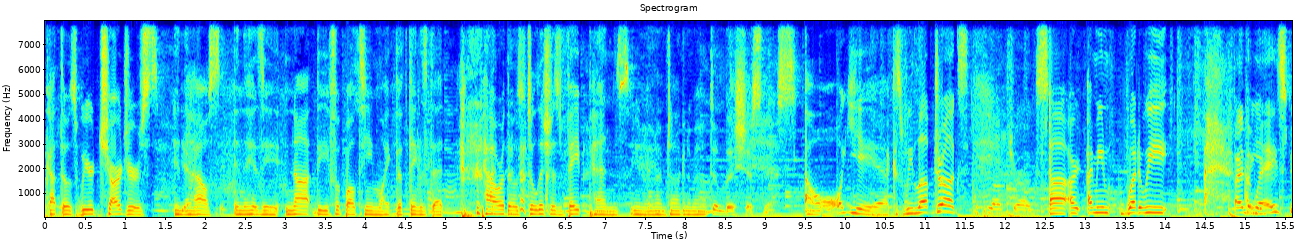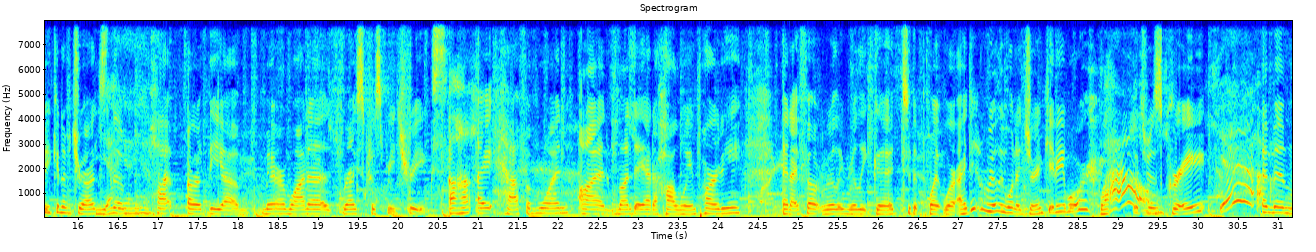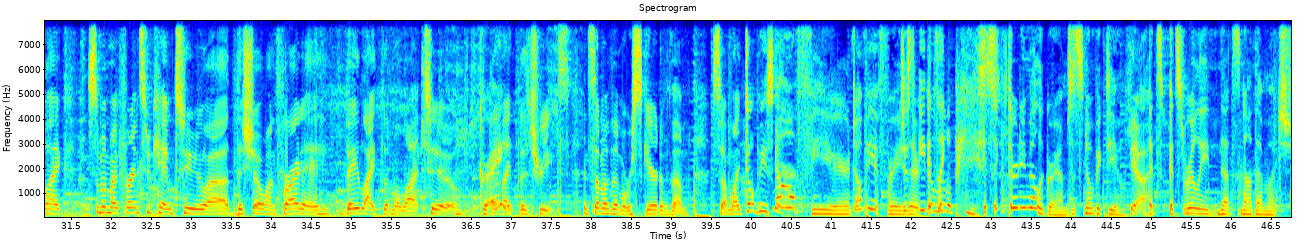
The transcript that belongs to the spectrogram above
Got those weird chargers in the house in the hizzy, not the football team, like the things that power those delicious vape pens. You know what I'm talking about? Deliciousness. Oh yeah, because we love drugs. Love drugs. Uh, are, I mean, what do we? By the are you- way, speaking of drugs, Yeah, the yeah, yeah. hot or the um, marijuana Rice Krispie treats. Uh-huh. I ate half of one on Monday at a Halloween party, and I felt really, really good to the point where I didn't really want to drink anymore. Wow. Which was great. Yeah. And then, like, some of my friends who came to uh, the show on Friday, they liked them a lot too. Great. They liked the treats. And some of them were scared of them. So I'm like, don't be scared. No fear. Don't be afraid. Just They're- eat a it's little like, piece. It's like 30 milligrams. It's no big deal. Yeah. It's it's really that's not that much.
